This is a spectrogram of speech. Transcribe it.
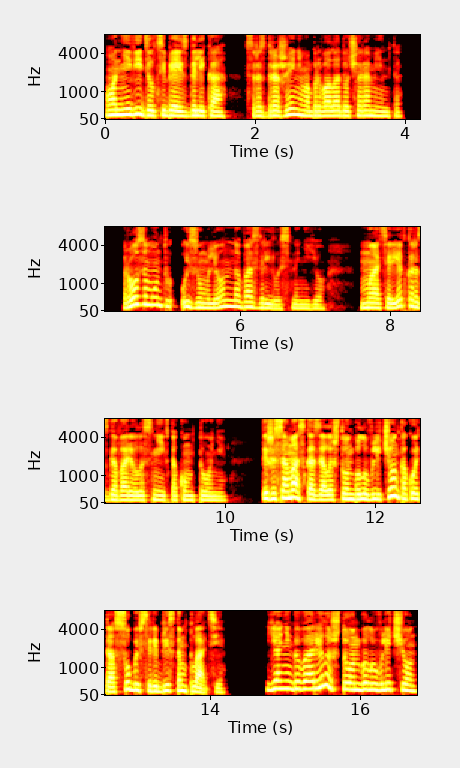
«Он не видел тебя издалека», — с раздражением оборвала дочь Араминта. Розамунд изумленно возрилась на нее. Мать редко разговаривала с ней в таком тоне. «Ты же сама сказала, что он был увлечен какой-то особой в серебристом платье». «Я не говорила, что он был увлечен.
